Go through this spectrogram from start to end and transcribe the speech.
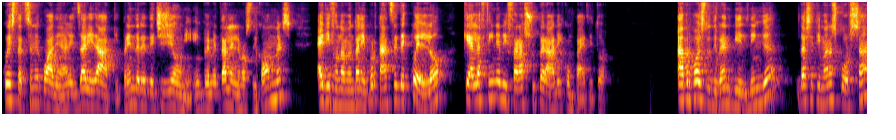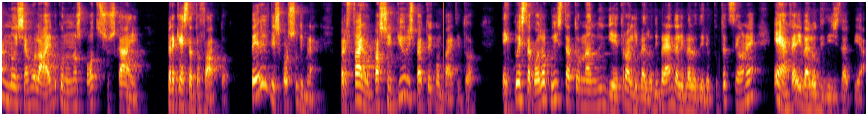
questa azione qua di analizzare i dati, prendere decisioni e implementarle nel vostro e-commerce è di fondamentale importanza ed è quello che alla fine vi farà superare il competitor. A proposito di brand building, la settimana scorsa noi siamo live con uno spot su Sky. Perché è stato fatto? Per il discorso di brand, per fare un passo in più rispetto ai competitor. E questa cosa qui sta tornando indietro a livello di brand, a livello di reputazione e anche a livello di digital PR.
